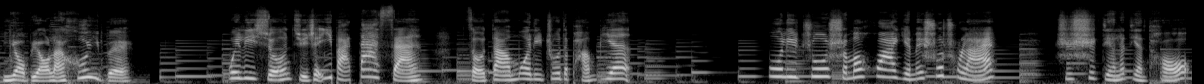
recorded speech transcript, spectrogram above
你要不要来喝一杯？威力熊举着一把大伞走到茉莉猪的旁边。茉莉猪什么话也没说出来，只是点了点头。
